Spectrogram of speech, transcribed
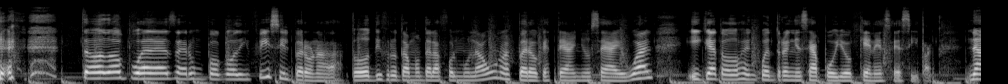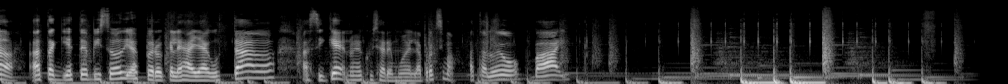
todo puede ser un poco difícil, pero nada, todos disfrutamos de la Fórmula 1, espero que este año sea igual y que todos encuentren ese apoyo que necesitan. Nada, hasta aquí este episodio, espero que les haya gustado, así que nos escucharemos en la próxima. Hasta luego, bye.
